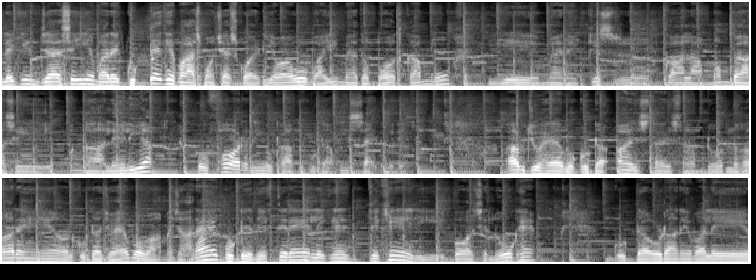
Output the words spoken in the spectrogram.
लेकिन जैसे ही हमारे गुड्डे के पास पहुँचा इसको आइडिया हुआ वो भाई, मैं तो बहुत कम हूँ। ये मैंने किस काला मम्बा से पंगा ले लिया? वो फ़ौरन ही उठा के गुड्डा अपनी साइड में ले अब जो है वो गुड्डा आहिस्ता आहिस्ता हम डोर लगा रहे हैं और गुड्डा जो है वो वहाँ में जा रहा है। गुड्डे देखते रहे, लेकिन देखें जी, बहुत से लोग हैं। गुड्डा उड़ाने वाले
